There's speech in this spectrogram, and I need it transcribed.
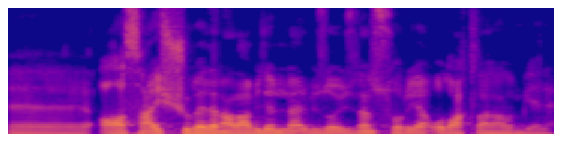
e, asayiş şubeden alabilirler. Biz o yüzden soruya odaklanalım geri.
